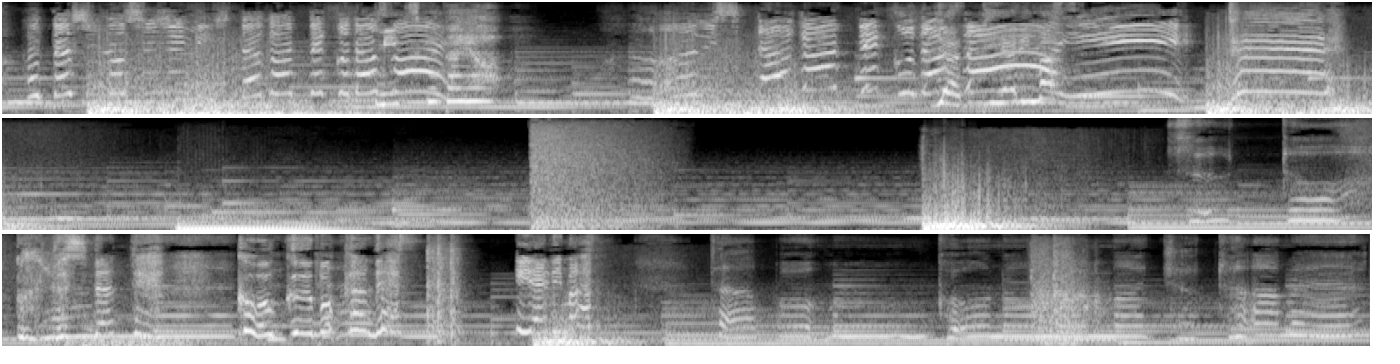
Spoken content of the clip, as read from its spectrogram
ん私の指示に従ってください。見つけたよやってやります。ずっと。私だって航空母艦です。やります。多分このままじゃダメ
